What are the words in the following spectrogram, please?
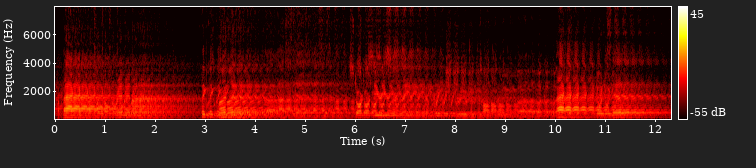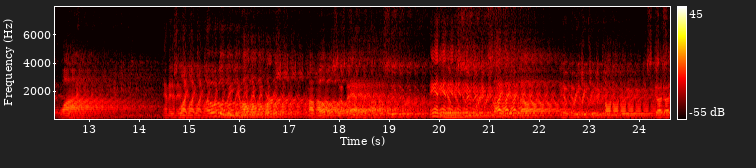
Habakkuk. I told a friend of mine, I think it was Monday, uh, I said, I said, I'm starting a series Sunday, and we're going to preach through and talk through uh, the book of Habakkuk. You know what he said? Why? And it's like totally all in reverse. My bubble so bad I was super, and him super excited about, you know, preaching through, talking through, discussing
